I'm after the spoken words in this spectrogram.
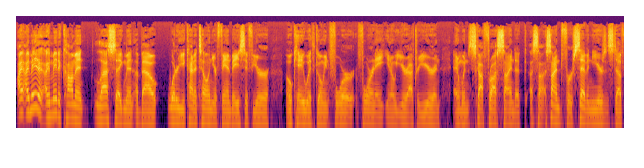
I, I made a I made a comment last segment about what are you kind of telling your fan base if you're okay with going four four and eight, you know, year after year, and and when Scott Frost signed a, a signed for seven years and stuff,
